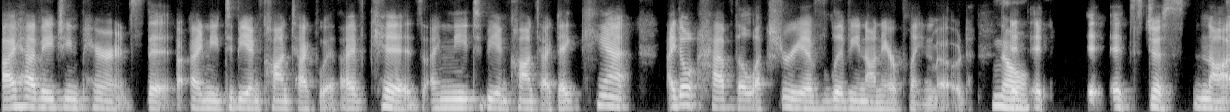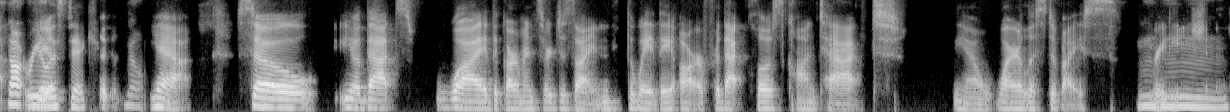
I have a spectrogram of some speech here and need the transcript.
I have aging parents that I need to be in contact with. I have kids. I need to be in contact. I can't, I don't have the luxury of living on airplane mode. No. It, it, it it's just not it's not realistic. Real. No. Yeah. So, you know, that's why the garments are designed the way they are for that close contact, you know, wireless device mm-hmm. radiation.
